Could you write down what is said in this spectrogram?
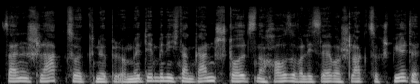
seine Schlagzeugknüppel und mit dem bin ich dann ganz stolz nach Hause, weil ich selber Schlagzeug spielte.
